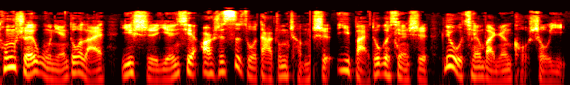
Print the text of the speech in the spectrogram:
通水五年多来，已使沿线二十四座大中城市、一百多个县市、六千万人口受益。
